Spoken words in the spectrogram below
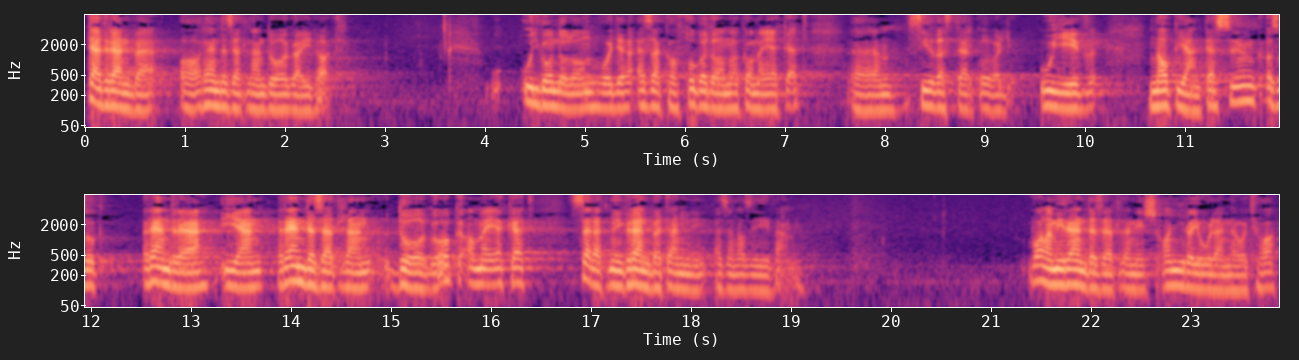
Tedd rendbe a rendezetlen dolgaidat. Úgy gondolom, hogy ezek a fogadalmak, amelyeket szilveszterkor vagy új év napján teszünk, azok rendre ilyen rendezetlen dolgok, amelyeket szeretnénk rendbe tenni ezen az éven. Valami rendezetlen, és annyira jó lenne, hogyha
